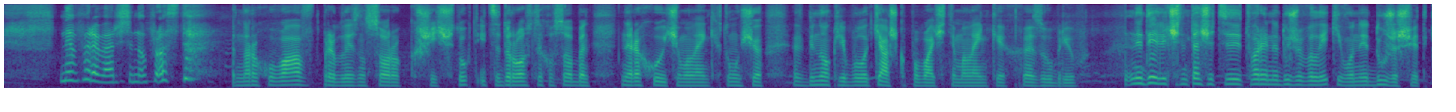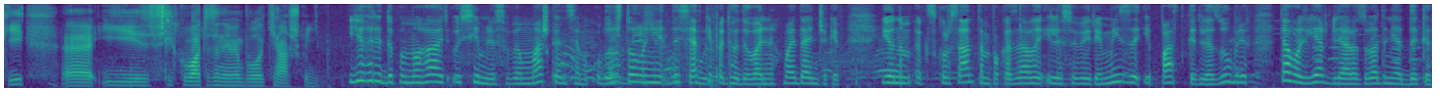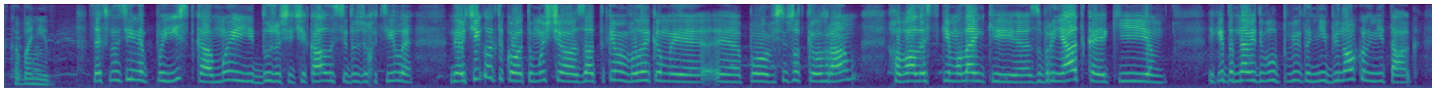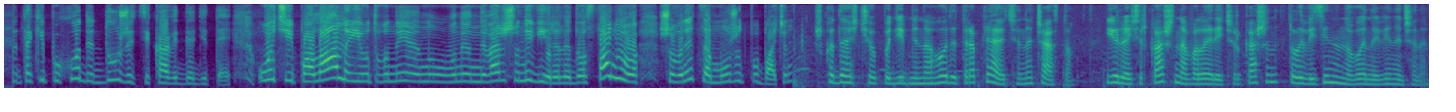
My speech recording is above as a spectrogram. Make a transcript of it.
не перевершено просто. Нарахував приблизно 46 штук, і це дорослих особин, не рахуючи маленьких, тому що в біноклі було тяжко побачити маленьких е, зубрів. Не дивлячись на те, що ці тварини дуже великі, вони дуже швидкі, е, і слідкувати за ними було тяжко. Єгері допомагають усім лісовим мешканцям, облаштовані десятки підгодувальних майданчиків. Юним екскурсантам показали і лісові ремізи, і пастки для зубрів та вольєр для розведення диких кабанів. Це експлуатаційна поїздка. Ми її дуже всі чекали, всі дуже хотіли. Не очікували такого, тому що за такими великими е, по 800 кілограм ховались такі маленькі е, зубринятка, які, які там навіть не було помітно ні бінокль, ні так. Такі походи дуже цікаві для дітей. Очі палали, і от вони ну вони не вер- що не вірили до останнього, що вони це можуть побачити. Шкода, що подібні нагоди трапляються нечасто. Юлія Черкашина, Валерій Черкашин, телевізійні новини Вінниччини.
